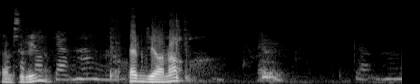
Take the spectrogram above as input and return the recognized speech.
สามสิบลิตรจากห้างเนาะแป๊บเดียวเนาะจากห้าง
